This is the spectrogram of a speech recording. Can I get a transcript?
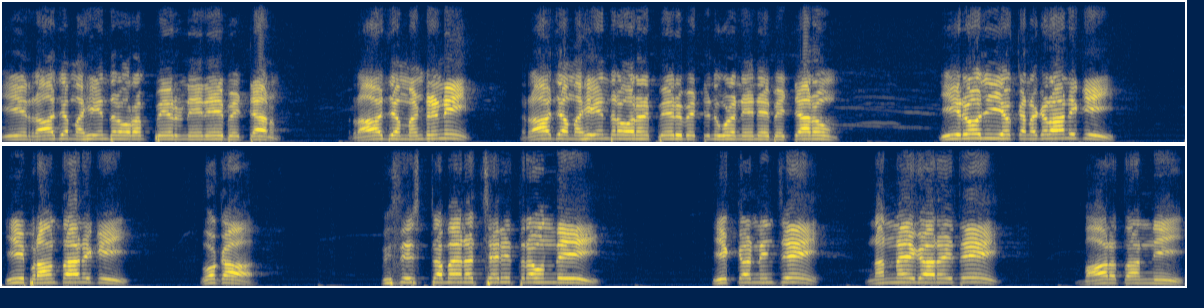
ఈ రాజమహేంద్రవరం పేరు నేనే పెట్టాను. రాజమండ్రిని రాజమహేంద్రవరం పేరు పెట్టింది కూడా నేనే పెట్టాను. ఈ రోజు ఈ యొక్క నగరానికి ఈ ప్రాంతానికి ఒక విశిష్టమైన చరిత్ర ఉంది. ఇక్కడి నుంచి నన్నయ్య గారైతే భారతాన్ని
